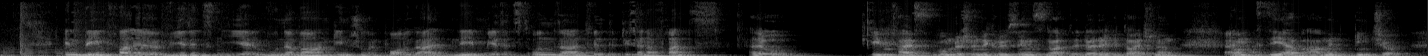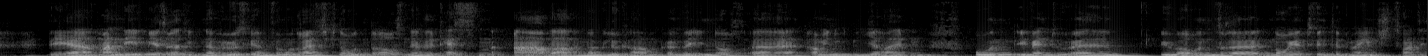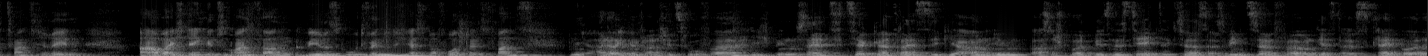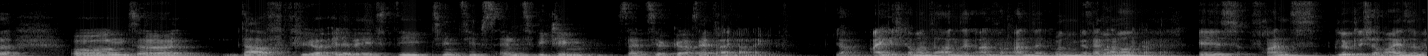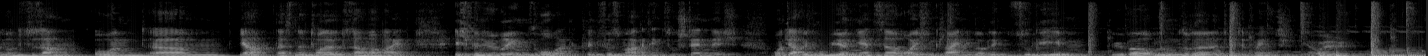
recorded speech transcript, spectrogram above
In dem Falle, wir sitzen hier im wunderbaren Ginchu in Portugal. Neben mir sitzt unser Twin-Tip-Designer Franz. Hallo, ebenfalls wunderschöne Grüße ins nördliche Deutschland vom sehr warmen Gincho. Der Mann neben mir ist relativ nervös. Wir haben 35 Knoten draußen, der will testen. Aber wenn wir Glück haben, können wir ihn noch äh, ein paar Minuten hier halten und eventuell über unsere neue Twin-Tip Range 2020 reden. Aber ich denke, zum Anfang wäre es gut, wenn du dich erstmal vorstellst, Franz. Ja, hallo, ich bin Franz Schitzhofer. Ich bin seit circa 30 Jahren im Wassersport-Business tätig, zuerst als Windsurfer und jetzt als Kiteboarder und äh, darf für Elevate die Twin Tips entwickeln seit circa seit drei Jahren eigentlich. Ja, eigentlich kann man sagen, seit Anfang an, seit Gründung der Seit Firma, an, ja. ist Franz glücklicherweise mit uns zusammen und ähm, ja, das ist eine tolle Zusammenarbeit. Ich bin übrigens Robert, bin fürs Marketing zuständig und ja, wir probieren jetzt, äh, euch einen kleinen Überblick zu geben über unsere Twitter Range. Jawohl.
